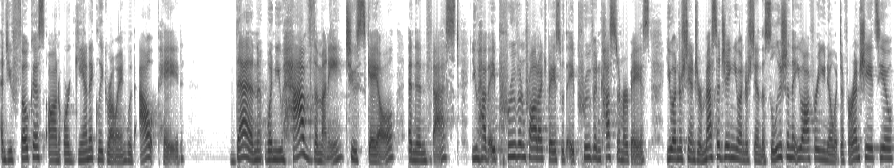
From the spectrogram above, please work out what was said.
and you focus on organically growing without paid then when you have the money to scale and invest, you have a proven product base with a proven customer base. You understand your messaging, you understand the solution that you offer, you know what differentiates you.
